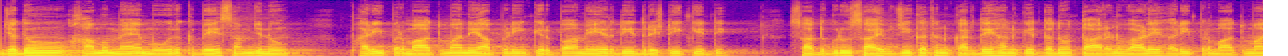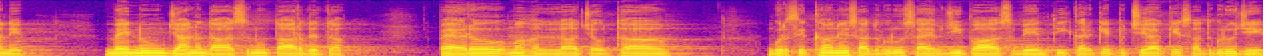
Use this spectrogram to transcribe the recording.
ਜਦੋਂ ਹਮ ਮੈਂ ਮੂਰਖ ਬੇਸਮਝ ਨੂੰ, ਹਰੀ ਪਰਮਾਤਮਾ ਨੇ ਆਪਣੀ ਕਿਰਪਾ ਮਿਹਰ ਦੀ ਦ੍ਰਿਸ਼ਟੀ ਕੀਤੀ। ਸਤਿਗੁਰੂ ਸਾਹਿਬ ਜੀ ਕਥਨ ਕਰਦੇ ਹਨ ਕਿ ਤਦੋਂ ਤਾਰਨ ਵਾਲੇ ਹਰੀ ਪਰਮਾਤਮਾ ਨੇ ਮੈਨੂੰ ਜਨ ਦਾਸ ਨੂੰ ਤਾਰ ਦਿੱਤਾ। ਪੈਰੋ ਮਹੱਲਾ ਚੌਥਾ। ਗੁਰਸਿੱਖਾਂ ਨੇ ਸਤਿਗੁਰੂ ਸਾਹਿਬ ਜੀ ਪਾਸ ਬੇਨਤੀ ਕਰਕੇ ਪੁੱਛਿਆ ਕਿ ਸਤਿਗੁਰੂ ਜੀ,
